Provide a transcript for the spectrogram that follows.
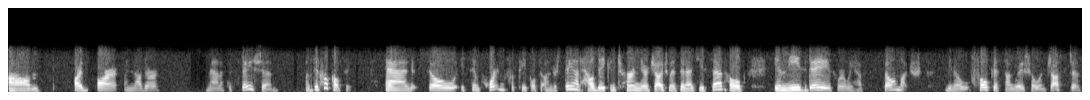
um, are are another manifestation of difficulty. And so it's important for people to understand how they can turn their judgments. And as you said, Hope, in these days where we have so much, you know, focus on racial injustice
